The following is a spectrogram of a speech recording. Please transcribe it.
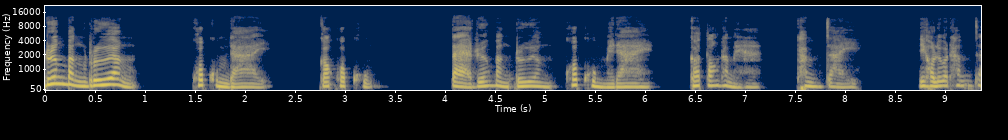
เรื่องบางเรื่องควบคุมได้ ก็ควบคุม แต่เรื่องบางเรื่องควบคุมไม่ได้ ก็ต้องทำไมฮะทำใจ นี่เขาเรียกว่าทำใจ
